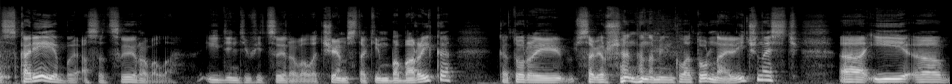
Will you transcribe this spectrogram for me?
скорее бы ассоциировала, идентифицировала, чем с таким Бабарыка, который совершенно номенклатурная личность. А, и, а,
